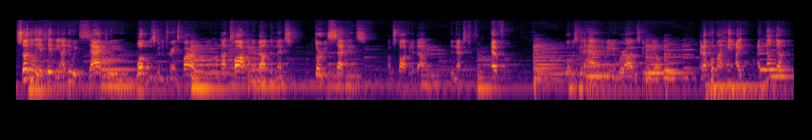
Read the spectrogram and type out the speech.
Suddenly it hit me. I knew exactly what was going to transpire with me. I'm not talking about the next 30 seconds. I was talking about the next forever. What was going to happen to me and where I was going to go. And I put my hand, I, I knelt down.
